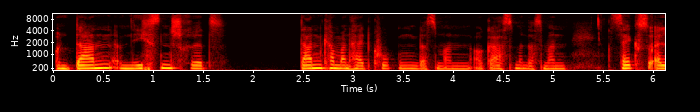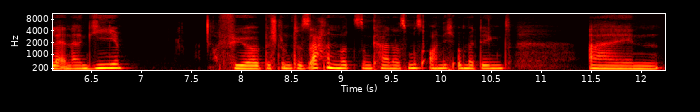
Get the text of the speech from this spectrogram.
Und dann im nächsten Schritt, dann kann man halt gucken, dass man Orgasmen, dass man sexuelle Energie für bestimmte Sachen nutzen kann. Es muss auch nicht unbedingt ein,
